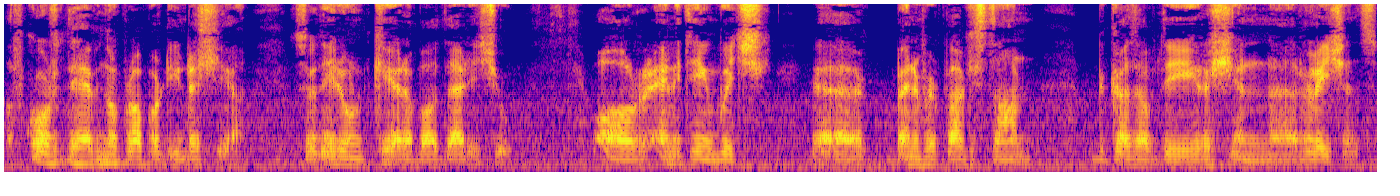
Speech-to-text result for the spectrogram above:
Of course, they have no property in Russia, so they don't care about that issue or anything which uh, benefit Pakistan because of the Russian uh, relations.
